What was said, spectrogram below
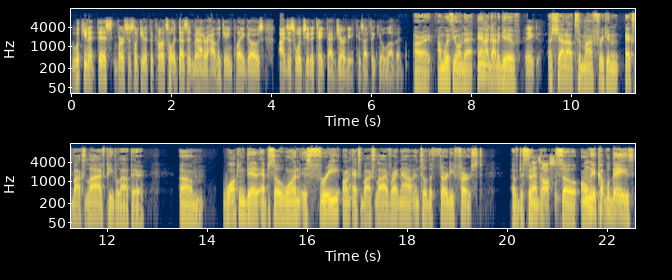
looking at this versus looking at the console, it doesn't matter how the gameplay goes. I just want you to take that journey because I think you'll love it. All right, I'm with you on that. And I got to give a shout out to my freaking Xbox Live people out there. Um, Walking Dead episode one is free on Xbox Live right now until the 31st of December. That's awesome. So only a couple days.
